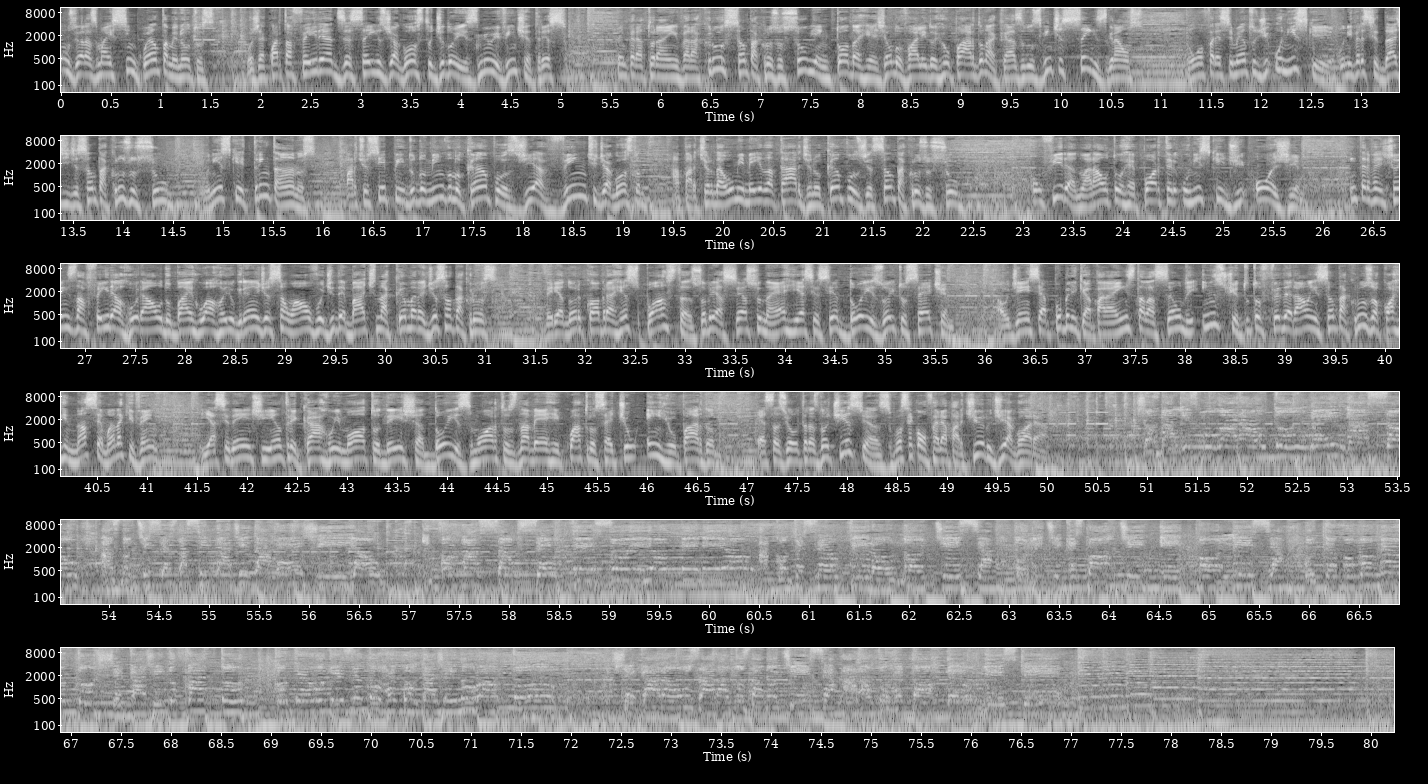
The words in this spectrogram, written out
11 horas mais 50 minutos. Hoje é quarta-feira, 16 de agosto de 2023. Temperatura em Veracruz, Santa Cruz do Sul e em toda a região do Vale do Rio Pardo na casa dos 26 graus. Um oferecimento de Unisque, Universidade de Santa Cruz do Sul. Unisque, 30 anos. Participe do domingo no campus, dia 20 de agosto, a partir da uma e meia da tarde, no campus de Santa Cruz do Sul. Confira no Arauto Repórter Unisque de hoje. Intervenções na feira rural do bairro Arroio Grande são alvo de debate na Câmara de Santa Cruz. Vereador cobra respostas sobre acesso na RSC 287. Audiência pública para a instalação de Instituto Federal em Santa Cruz ocorre na semana que vem. E acidente entre carro e moto deixa dois mortos na BR 471 em Rio Pardo. Essas e outras notícias você confere a partir de agora. Jornalismo Arauto em ação. As notícias da cidade da região. Informação, serviço e opinião. Aconteceu, virou notícia. Política, esporte e polícia. O tempo, momento, checagem do fato. Conteúdo dizendo, reportagem no ato. Chegaram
